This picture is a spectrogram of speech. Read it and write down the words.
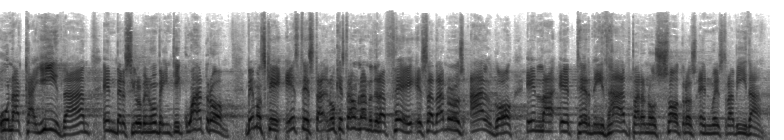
una caída, en versículo 24. Vemos que este está, lo que estamos hablando de la fe está dándonos algo en la eternidad para nosotros en nuestra vida.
